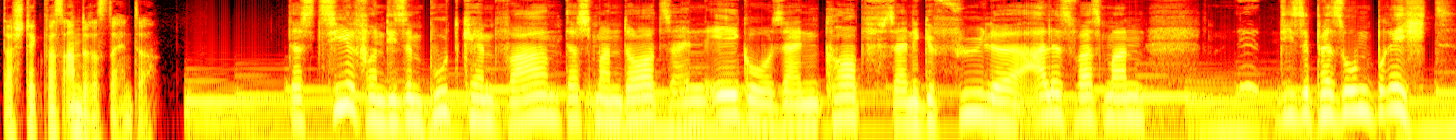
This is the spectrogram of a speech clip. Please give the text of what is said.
da steckt was anderes dahinter. Das Ziel von diesem Bootcamp war, dass man dort sein Ego, seinen Kopf, seine Gefühle, alles, was man diese Person bricht.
